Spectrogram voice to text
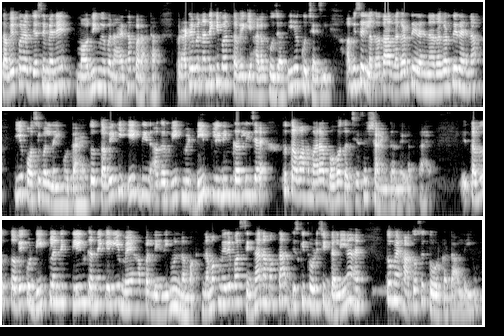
तवे पर जैसे मैंने मॉर्निंग में बनाया था पराठा। पराठे बनाने के बाद तवे की हालत हो जाती है कुछ ऐसी। अब इसे लगातार रगड़ते रहना रगड़ते रहना, ये पॉसिबल नहीं होता है। तो तवे की एक दिन अगर वीक में डीप क्लीनिंग कर ली जाए तो तवा हमारा बहुत अच्छे से शाइन करने लगता है। तवे तवे को डीप क्लीन करने के लिए मैं यहाँ पर ले रही हूँ नमक। नमक मेरे पास सीधा नमक था, जिसकी थोड़ी सी डलियाँ हैं तो मैं हाथों से तोड़ कर डाल रही हूँ।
